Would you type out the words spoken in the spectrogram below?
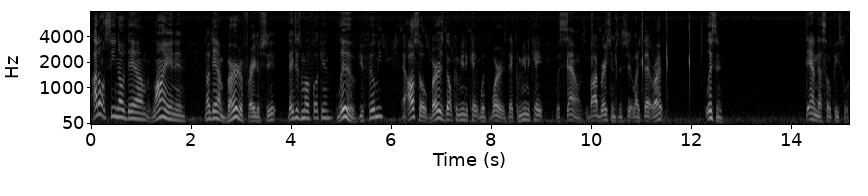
I don't see no damn lion and no damn bird afraid of shit. They just motherfucking live, you feel me? And also, birds don't communicate with words. They communicate with sounds, vibrations and shit like that, right? Listen. Damn, that's so peaceful.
